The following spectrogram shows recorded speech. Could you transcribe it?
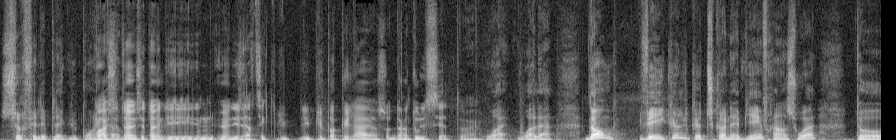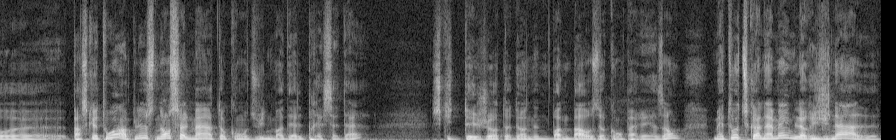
sur philippelagu.com. Ouais, c'est un, un des, un des articles les plus, les plus populaires sur- dans tout le site. ouais. Ouais, voilà. Donc, véhicule que tu connais bien, François, t'as, euh, parce que toi, en plus, non seulement tu as conduit le modèle précédent, ce qui déjà te donne une bonne base de comparaison, mais toi, tu connais même l'original,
